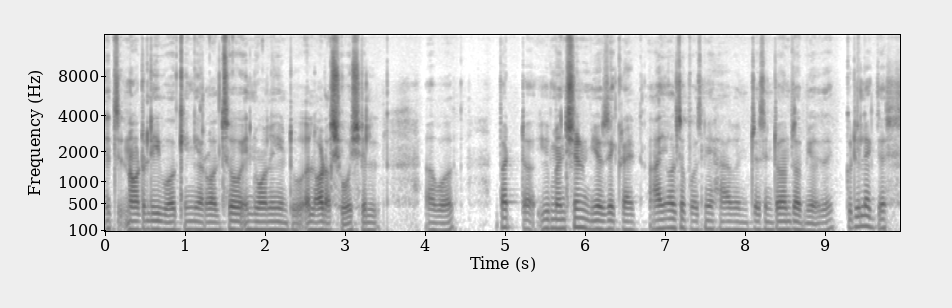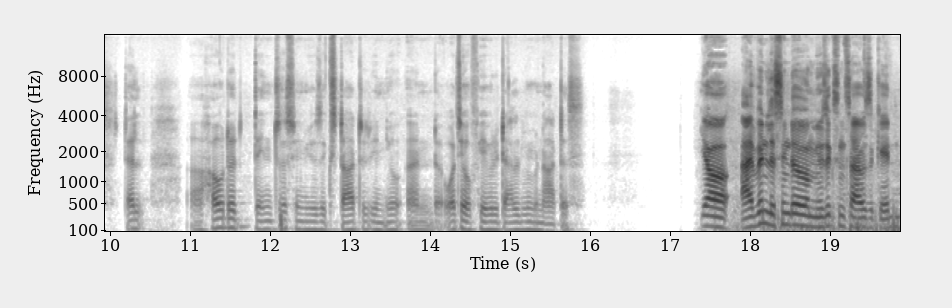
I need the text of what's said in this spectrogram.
it's not only working, you're also involving into a lot of social work. But uh, you mentioned music, right? I also personally have interest in terms of music. Could you like just tell uh, how did the interest in music started in you, and uh, what's your favorite album and artist? Yeah, I've been listening to music since I was a kid.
